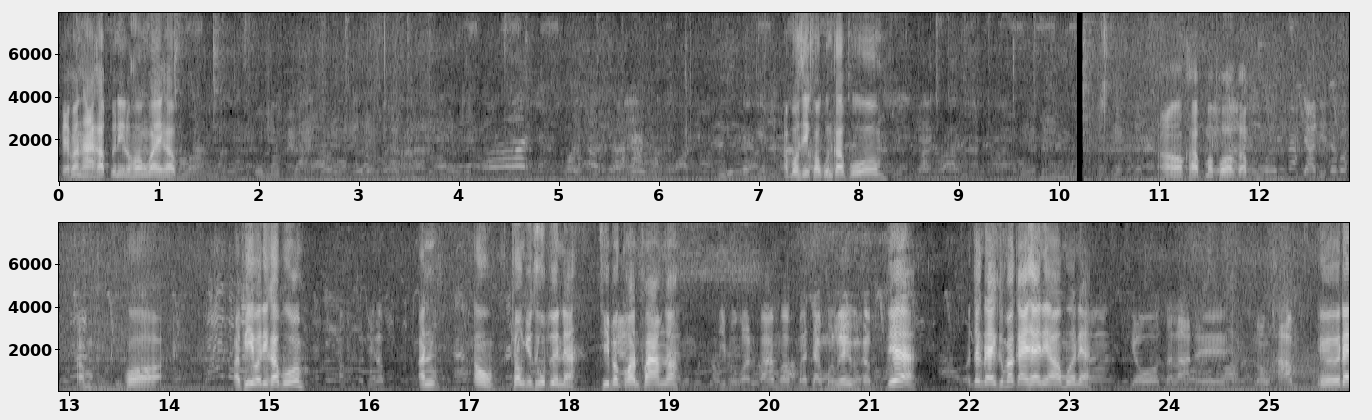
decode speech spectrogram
แปดพันหาครับตัวนี้เราห้องไว้ครับเอาพ่อสิทธิ์ขอบคุณครับผมเอาครับมาพ่อกับอ่าพ่อ อะพี่สวัสดีครับผม สวัสดีครับอันเอ้าช่อง YouTube ด้วยเนี่ยทีประกรณ์ฟาร์มเนาะที่ประกอบฟาร์มครับมาจากเมืองเลยเหมือนครับเดี๋ยวว่าจังใดคือมาไก่แท้เนี่ยเอามือเนี่ยมาเที่ยวตลาดเอ่อหนองขามเออได้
